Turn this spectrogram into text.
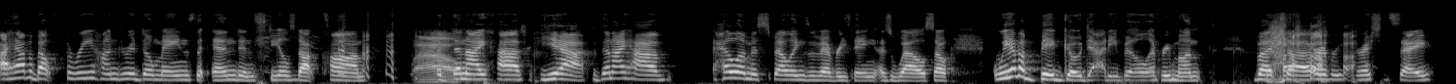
I have about 300 domains that end in steals.com. wow. But then I have yeah, but then I have hella misspellings of everything as well. So we have a big GoDaddy bill every month but uh, or every year I should say.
